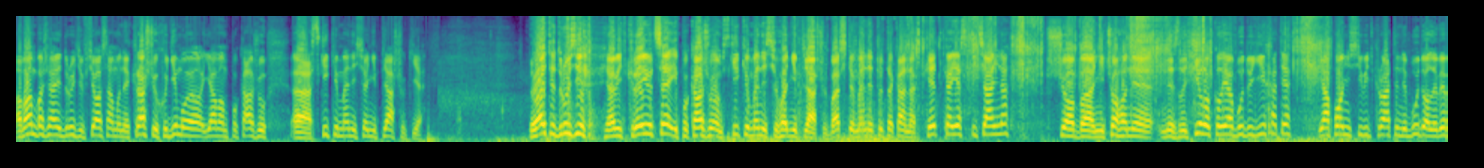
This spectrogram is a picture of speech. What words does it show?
А вам бажаю, друзі, всього самого найкращого. Ходімо, я вам покажу, е, скільки в мене сьогодні пляшок є. Давайте, друзі, я відкрию це і покажу вам, скільки в мене сьогодні пляшок. Бачите, в мене тут така накидка є спеціальна, щоб е, нічого не, не злетіло, коли я буду їхати. Я повністю відкривати не буду, але ви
